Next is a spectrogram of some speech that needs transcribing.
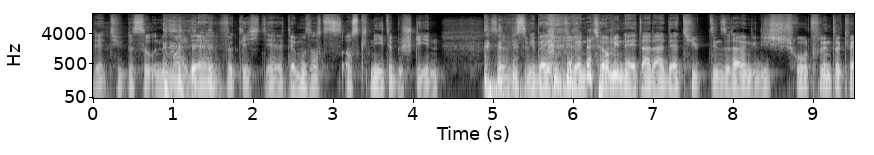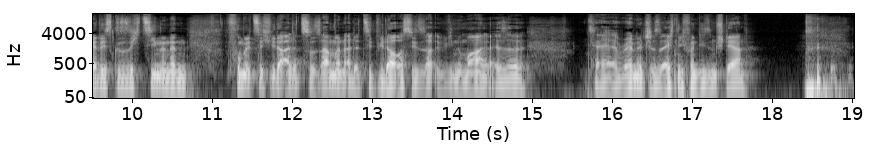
der Typ ist so unnormal, der wirklich, der, der muss aus, aus Knete bestehen. So, weißt du, wie, bei, wie beim Terminator, da der Typ, den sie da irgendwie die Schrotflinte quer durchs Gesicht ziehen und dann fummelt sich wieder alle zusammen und alles sieht wieder aus wie, wie normal. Also, der Ramage ist echt nicht von diesem Stern.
